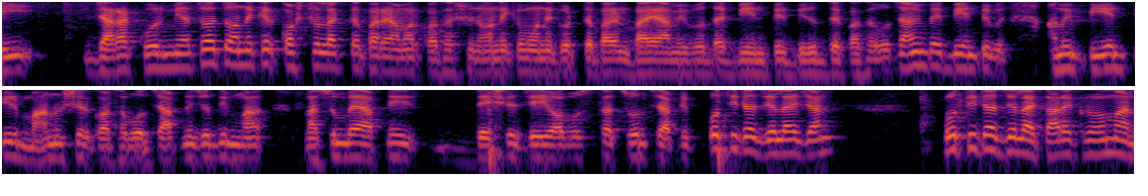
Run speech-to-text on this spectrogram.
এই যারা কর্মী আছে, হয়তো অনেকের কষ্ট লাগতে পারে আমার কথা শুনে। অনেকে মনে করতে পারেন, ভাই, আমি বোধহয় বিএনপির বিরুদ্ধে কথা বলছি। আমি, ভাই বিএনপি আমি বিএনপির মানুষের কথা বলছি। আপনি যদি মাসুম ভাই, আপনি দেশে যে অবস্থা চলছে, আপনি প্রতিটা জেলায় যান। প্রতিটা জেলায় তারেক রহমান,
